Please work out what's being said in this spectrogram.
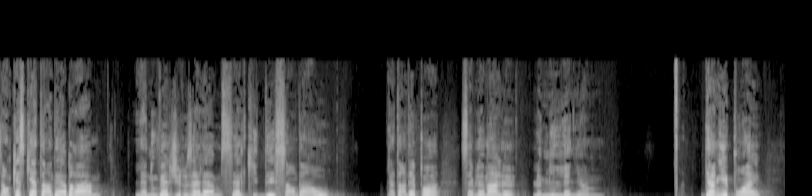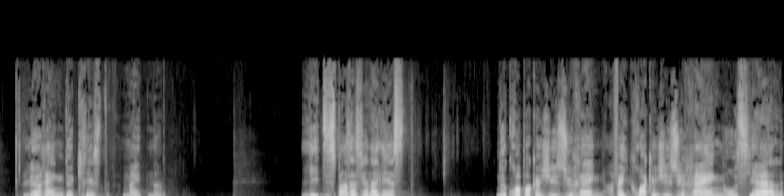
Donc, qu'est-ce qui attendait Abraham? La nouvelle Jérusalem, celle qui descend d'en haut. N'attendait pas simplement le, le millénium. Dernier point, le règne de Christ maintenant. Les dispensationalistes ne croient pas que Jésus règne. En fait, ils croient que Jésus règne au ciel,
